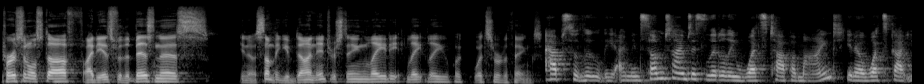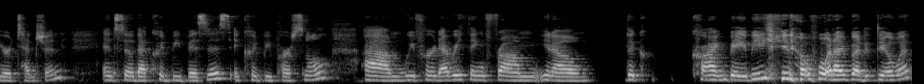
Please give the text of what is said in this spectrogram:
personal stuff, ideas for the business, you know something you've done interesting lately lately? What, what sort of things? Absolutely. I mean sometimes it's literally what's top of mind you know what's got your attention. And so that could be business it could be personal. Um, we've heard everything from you know the crying baby you know what i've got to deal with.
